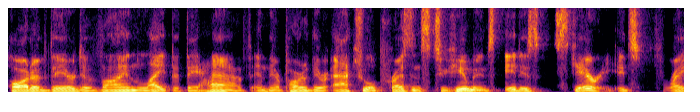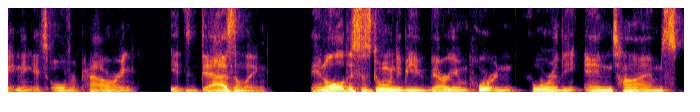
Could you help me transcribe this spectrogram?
part of their divine light that they have and they're part of their actual presence to humans, it is scary, it's frightening, it's overpowering, it's dazzling. And all this is going to be very important for the end times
